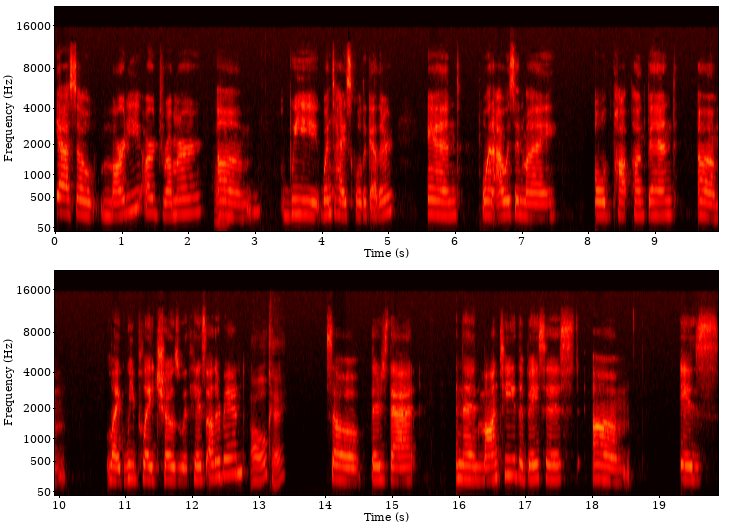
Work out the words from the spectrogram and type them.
Yeah, so Marty, our drummer, Uh-huh. um, we went to high school together, and when I was in my old pop punk band, um, like we played shows with his other band. Oh, okay. So there's that, and then Monty, the bassist, um, is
